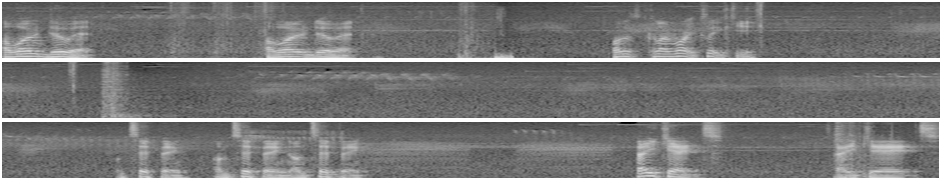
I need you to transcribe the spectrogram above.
I won't do it. I won't do it. Can I right click you? I'm tipping. I'm tipping. I'm tipping. Take it. Take it.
